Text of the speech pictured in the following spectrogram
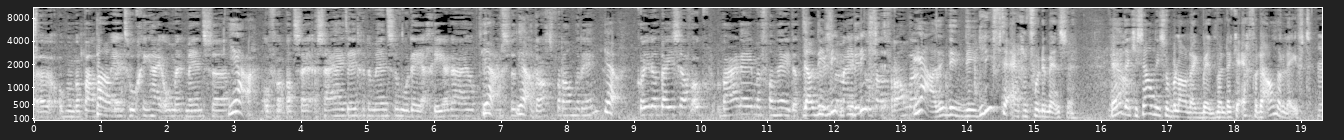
uh, op een bepaald Bepaalde. moment. Hoe ging hij om met mensen? Ja. Of uh, wat zei, zei, hij tegen de mensen? Hoe reageerde hij op de ja. mensen? De ja. gedragsverandering? Ja. Kon je dat bij jezelf ook waarnemen van hé, hey, dat nou, die bij mij dit liefde, of dat veranderen? Ja, die, die, die liefde eigenlijk voor de mensen. He, dat je zelf niet zo belangrijk bent, maar dat je echt voor de ander leeft. Mm.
